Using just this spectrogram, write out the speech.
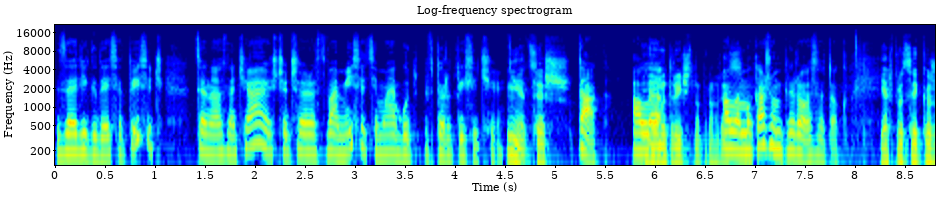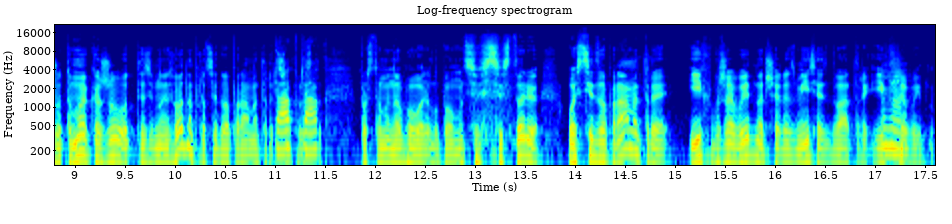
за рік 10 тисяч, це не означає, що через два місяці має бути півтори тисячі. Ні, це ж Так, але, геометрична прогресія. але ми кажемо про розвиток. Я ж про це і кажу. Тому я кажу, от ти зі мною згодна про ці два параметри? Так, Це просто, так. просто ми не обговорили, по-моєму, цю, цю історію. Ось ці два параметри, їх вже видно через місяць, два-три. Їх Мгм. вже видно.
